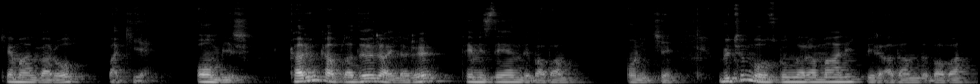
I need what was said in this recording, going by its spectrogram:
Kemal Varol, Bakiye. 11. Karın kapladığı rayları temizleyendi babam. 12. Bütün bozgunlara malik bir adamdı baba.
